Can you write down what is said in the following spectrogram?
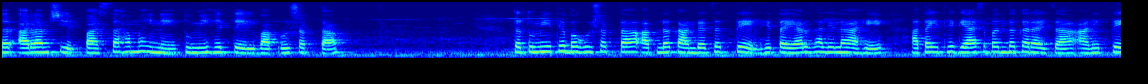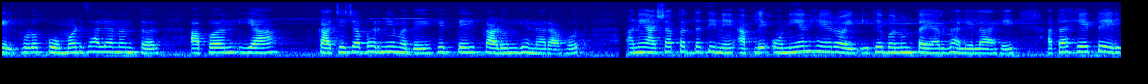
तर आरामशीर पाच सहा महिने तुम्ही हे तेल वापरू शकता. तर तुम्ही इथे बघू शकता आपलं कांद्याचं तेल हे तयार झालेलं आहे. आता इथे गॅस बंद करायचा आणि तेल थोडं कोमट झाल्यानंतर आपण या काचेच्या भरणीमध्ये हे तेल काढून घेणार आहोत. आणि अशा पद्धतीने आपले ओनियन हेअर ऑइल इथे बनून तयार झालेलं आहे. आता हे तेल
